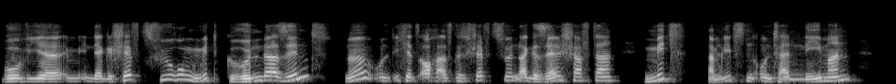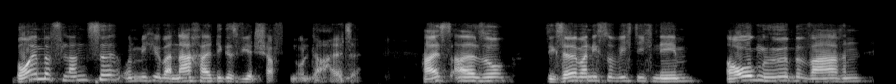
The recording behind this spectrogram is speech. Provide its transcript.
wo wir in der Geschäftsführung Mitgründer sind ne, und ich jetzt auch als geschäftsführender Gesellschafter mit am liebsten Unternehmern Bäume pflanze und mich über nachhaltiges Wirtschaften unterhalte. Heißt also, sich selber nicht so wichtig nehmen, Augenhöhe bewahren,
